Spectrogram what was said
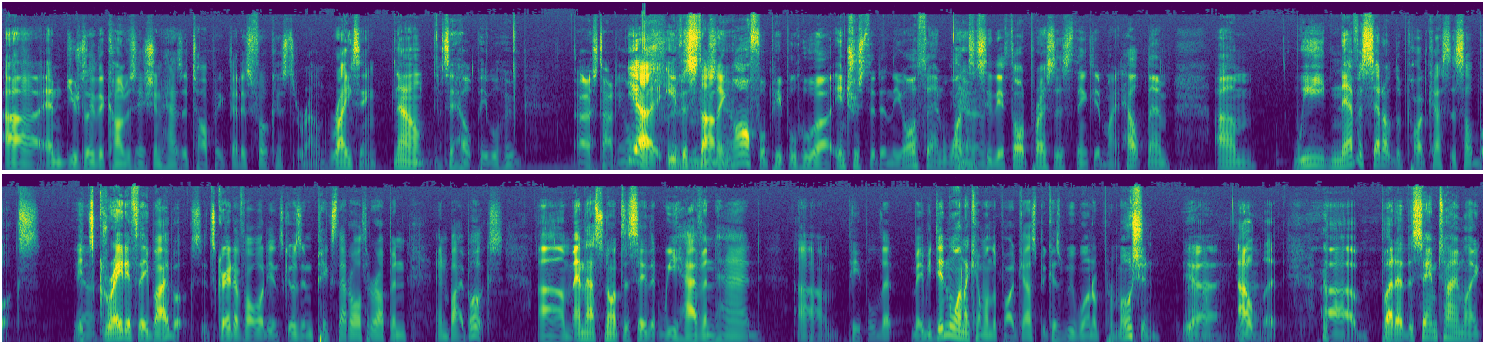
Uh, and usually the conversation has a topic that is focused around writing. Now, To help people who are starting off. yeah, either instance, starting yeah. off or people who are interested in the author and want to see their thought process, think it might help them. Um, we never set up the podcast to sell books. It's great if they buy books. It's great if our audience goes and picks that author up and, and buy books. Um, and that's not to say that we haven't had um, people that maybe didn't want to come on the podcast because we want a promotion uh, Yeah, yeah. outlet. uh, but at the same time, like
